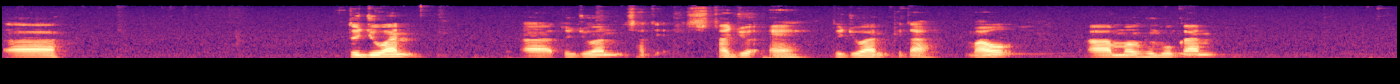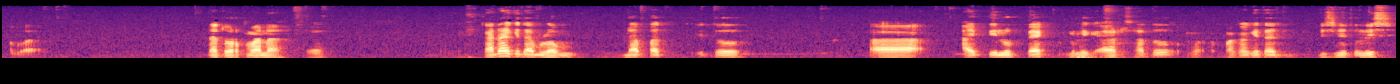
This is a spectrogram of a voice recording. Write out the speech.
uh, tujuan uh, tujuan tujuan eh tujuan kita mau uh, menghubungkan apa, network mana ya. Karena kita belum dapat itu uh, IP loopback milik R1 maka kita di sini tulis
